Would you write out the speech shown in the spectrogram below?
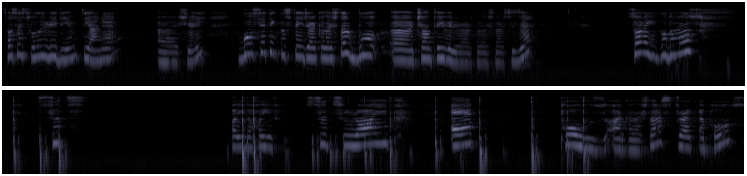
successfully redeemed yani e, şey bu setting the stage arkadaşlar bu e, çantayı veriyor arkadaşlar size. Sonraki kodumuz sit Ay hayır. Strike a pose arkadaşlar. Strike a pose.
